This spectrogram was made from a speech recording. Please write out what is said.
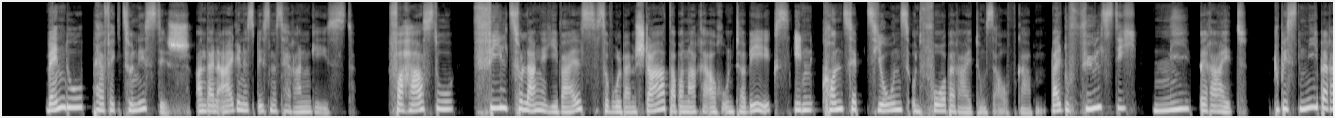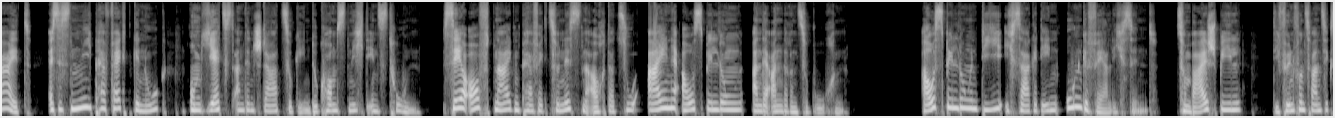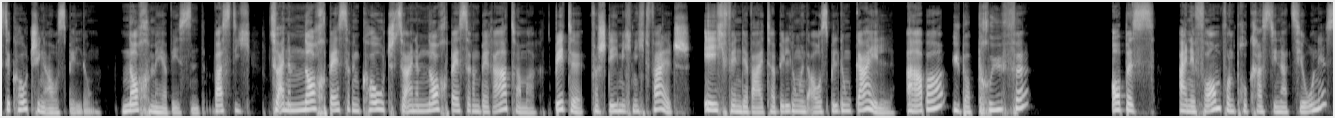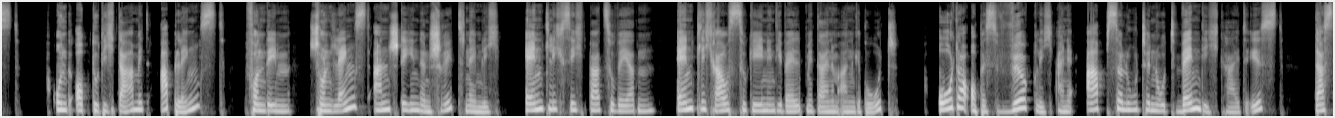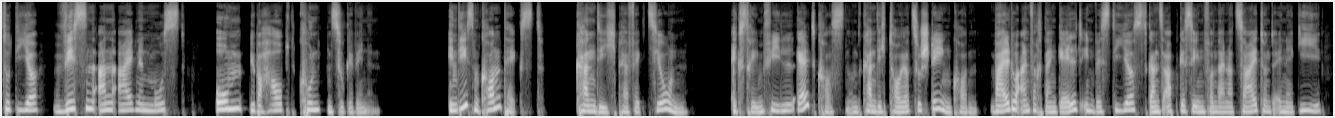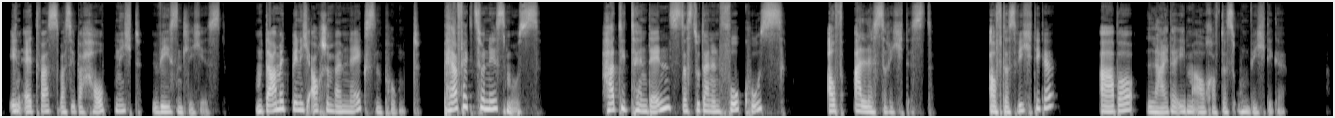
Wenn du perfektionistisch an dein eigenes Business herangehst, verharrst du viel zu lange jeweils, sowohl beim Start, aber nachher auch unterwegs, in Konzeptions- und Vorbereitungsaufgaben, weil du fühlst dich nie bereit. Du bist nie bereit. Es ist nie perfekt genug, um jetzt an den Start zu gehen. Du kommst nicht ins Tun. Sehr oft neigen Perfektionisten auch dazu, eine Ausbildung an der anderen zu buchen. Ausbildungen, die, ich sage denen, ungefährlich sind. Zum Beispiel die 25. Coaching-Ausbildung. Noch mehr wissend, was dich zu einem noch besseren Coach, zu einem noch besseren Berater macht. Bitte, versteh mich nicht falsch. Ich finde Weiterbildung und Ausbildung geil. Aber überprüfe, ob es eine Form von Prokrastination ist und ob du dich damit ablenkst von dem schon längst anstehenden Schritt, nämlich endlich sichtbar zu werden, endlich rauszugehen in die Welt mit deinem Angebot, oder ob es wirklich eine absolute Notwendigkeit ist, dass du dir Wissen aneignen musst, um überhaupt Kunden zu gewinnen. In diesem Kontext kann dich Perfektion extrem viel Geld kosten und kann dich teuer zu stehen kommen, weil du einfach dein Geld investierst, ganz abgesehen von deiner Zeit und Energie, in etwas, was überhaupt nicht wesentlich ist. Und damit bin ich auch schon beim nächsten Punkt. Perfektionismus hat die Tendenz, dass du deinen Fokus auf alles richtest. Auf das Wichtige, aber leider eben auch auf das Unwichtige.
